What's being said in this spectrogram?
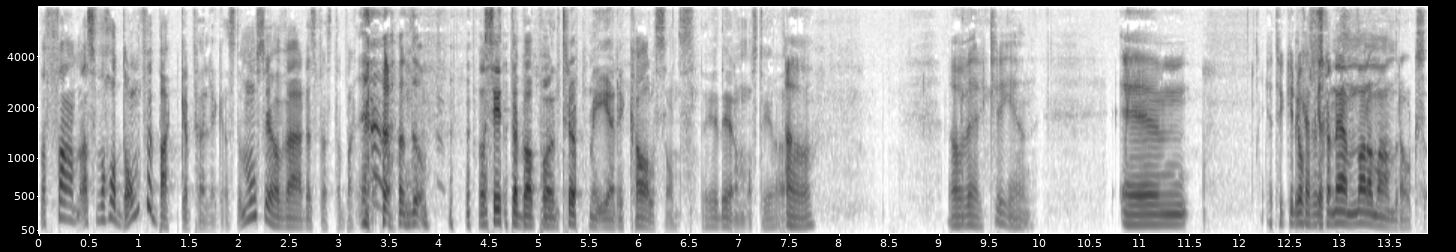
vad fan, alltså vad har de för backar Pelicans? De måste ju ha världens bästa backar. de, De sitter bara på en trupp med Erik Karlssons. Det är det de måste göra. ja. ja, verkligen. Ehm, jag tycker Vi kanske att ska nämna de andra också.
